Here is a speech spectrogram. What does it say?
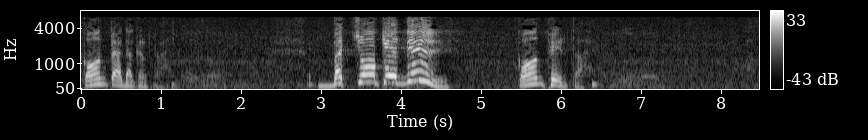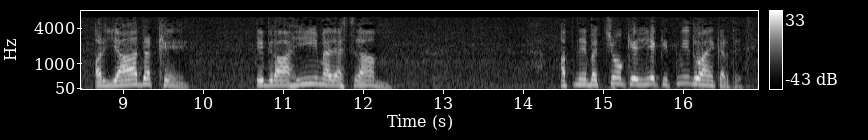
کون پیدا کرتا؟ ہے بچوں کے دل کون پھیرتا ہے؟ اور یاد رکھیں، ابراہیم علیہ السلام اپنے بچوں کے لیے کتنی دعائیں کرتے تھے۔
